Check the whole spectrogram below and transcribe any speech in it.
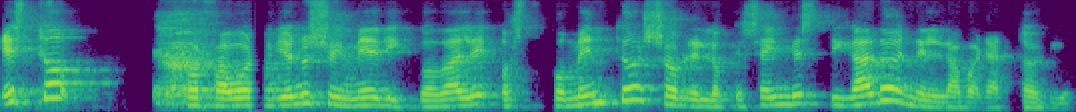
esto, por favor, yo no soy médico, ¿vale? Os comento sobre lo que se ha investigado en el laboratorio.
